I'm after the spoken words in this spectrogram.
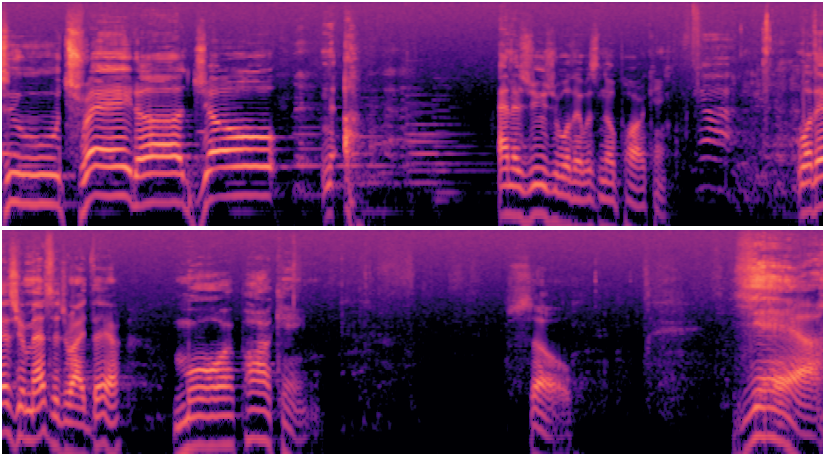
to Trader Joe. And as usual, there was no parking. Well, there's your message right there more parking. So, yeah.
